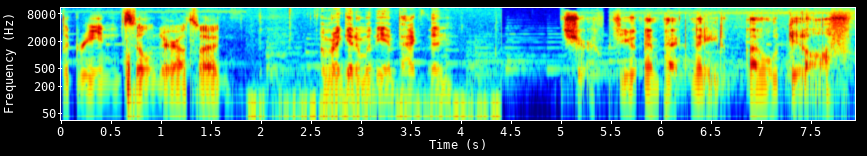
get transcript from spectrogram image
the green cylinder outside. I'm gonna get him with the impact then. Sure. If you impact nade, I will get off.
